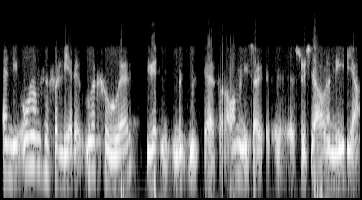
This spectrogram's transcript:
in die onlangse verlede ook gehoor, jy weet met met uh, veral in die so, uh, sosiale media.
